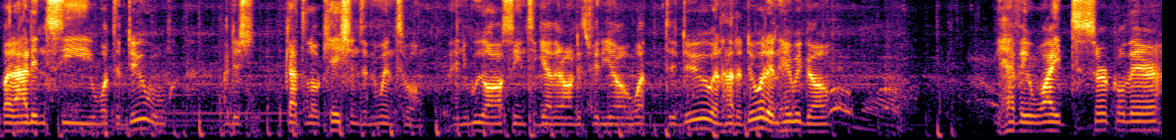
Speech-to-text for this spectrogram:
but I didn't see what to do. I just got the locations and went to them, and we all seen together on this video what to do and how to do it. And here we go. We have a white circle there,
